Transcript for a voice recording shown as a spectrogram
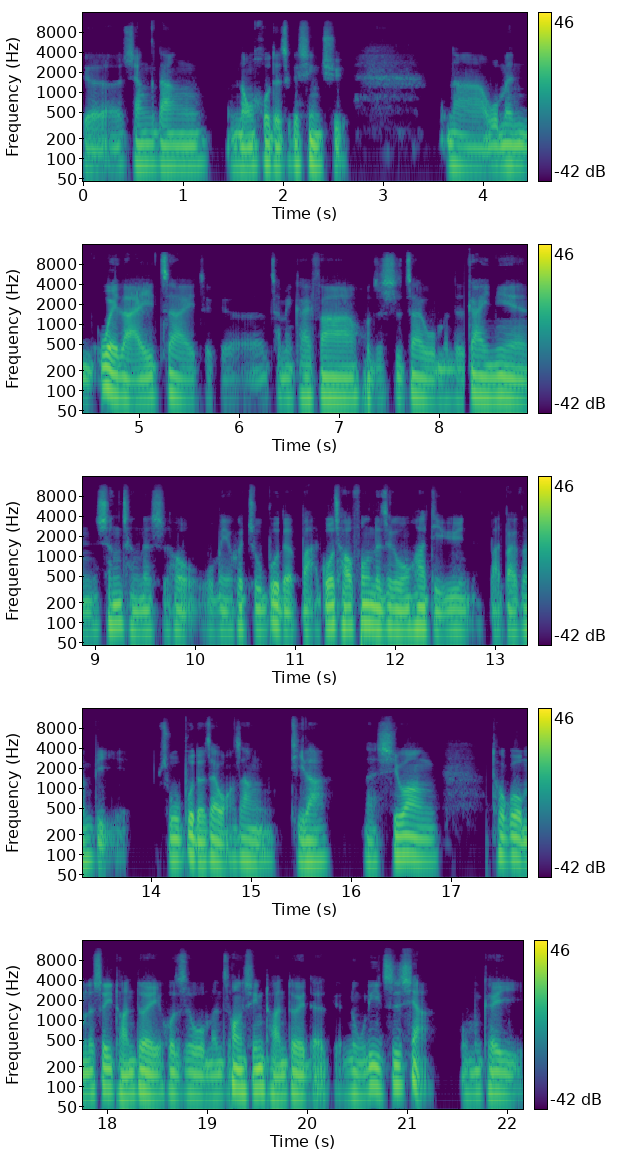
个相当浓厚的这个兴趣。那我们未来在这个产品开发，或者是在我们的概念生成的时候，我们也会逐步的把国潮风的这个文化底蕴，把百分比逐步的再往上提拉。那希望。透过我们的设计团队或者是我们创新团队的努力之下，我们可以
